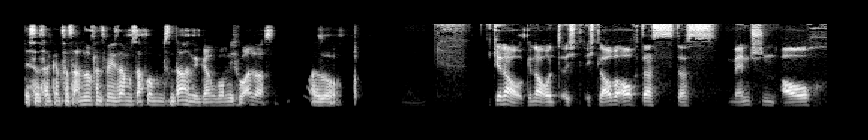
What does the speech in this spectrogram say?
ist das halt ganz was anderes, als wenn ich sagen muss, ach, warum bist du dahin gegangen, warum nicht woanders? Also Genau, genau. Und ich, ich glaube auch, dass, dass Menschen auch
